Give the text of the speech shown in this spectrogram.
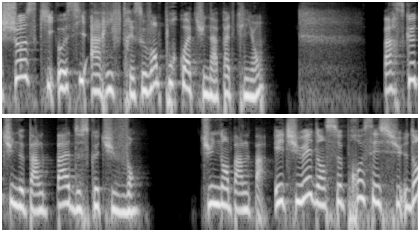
chose qui aussi arrive très souvent, pourquoi tu n'as pas de clients Parce que tu ne parles pas de ce que tu vends. Tu n'en parles pas. Et tu es dans ce processus, dans,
